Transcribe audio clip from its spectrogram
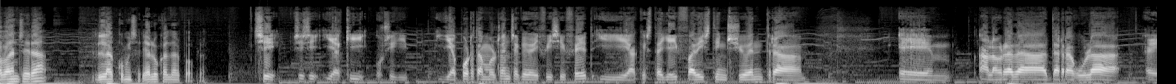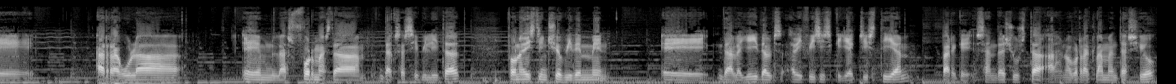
abans era la comissaria local del poble. Sí, sí, sí, i aquí, o sigui, ja porta molts anys aquest edifici fet i aquesta llei fa distinció entre eh, a l'hora de, de regular eh, a regular eh, les formes d'accessibilitat fa una distinció evidentment eh, de la llei dels edificis que ja existien perquè s'han d'ajustar a la nova reglamentació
